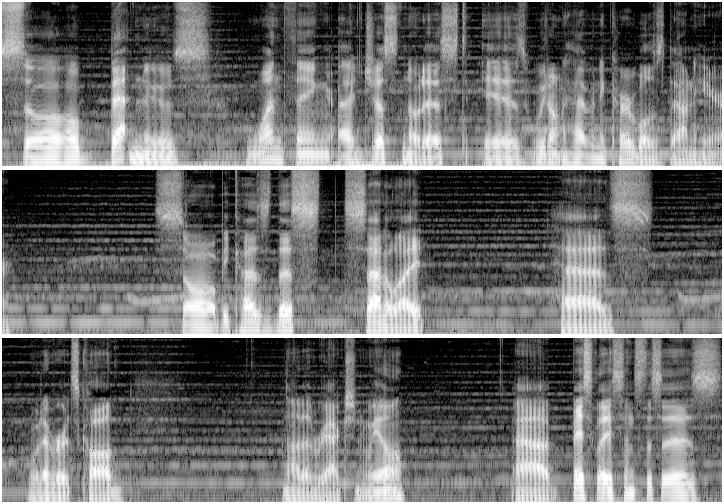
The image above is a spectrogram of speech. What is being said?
So, bad news. One thing I just noticed is we don't have any Kerbals down here. So, because this satellite has whatever it's called, not a reaction wheel. Uh, basically, since this is,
